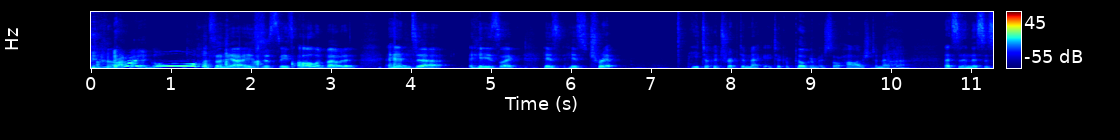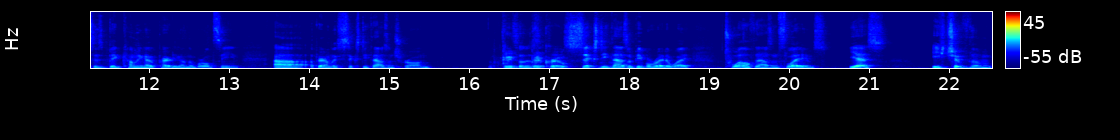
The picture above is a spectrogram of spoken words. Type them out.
I like gold. So yeah, he's just he's all about it, and uh, he's like his his trip. He took a trip to Mecca. He took a pilgrimage, so Hajj to Mecca. That's and this is his big coming out party on the world scene. Uh, apparently, sixty thousand strong. Good, So good crew. Sixty people right away. Twelve thousand slaves. Yes, each of them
